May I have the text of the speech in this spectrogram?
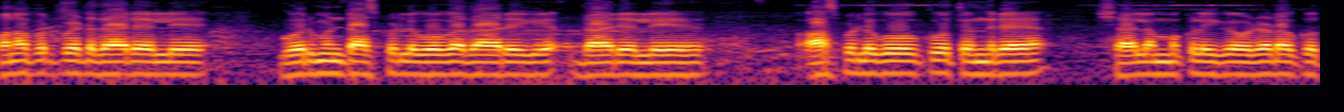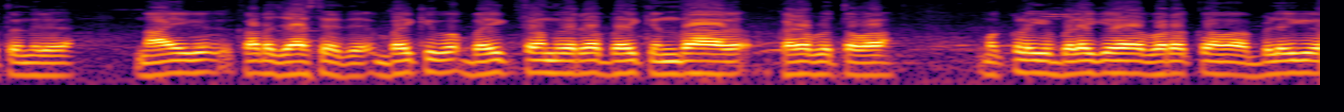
ಕೊನಪುರಪೇಟೆ ದಾರಿಯಲ್ಲಿ ಗೌರ್ಮೆಂಟ್ ಹಾಸ್ಪಿಟ್ಲಿಗೆ ಹೋಗೋ ದಾರಿಗೆ, ದಾರಿಯಲ್ಲಿ ಹಾಸ್ಪಿಟ್ಲಿಗೆ ಹೋಗೋಕ್ಕೂ ತೊಂದರೆ, ಶಾಲೆ ಮಕ್ಕಳಿಗೆ ಓಡಾಡೋಕ್ಕೂ ತೊಂದರೆ, ನಾಯಿ ಕಾಡ ಜಾಸ್ತಿ ಇದೆ ಬೈಕಿಗೆ ಬೈಕ್ ತಂದರೆ ಬೈಕಿಂದ ಕಳೆ ಬೀಳ್ತಾವ. ಮಕ್ಕಳಿಗೆ ಬೆಳಗ್ಗೆ ಬರೋಕ್ಕೆ ಬೆಳಿಗ್ಗೆ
